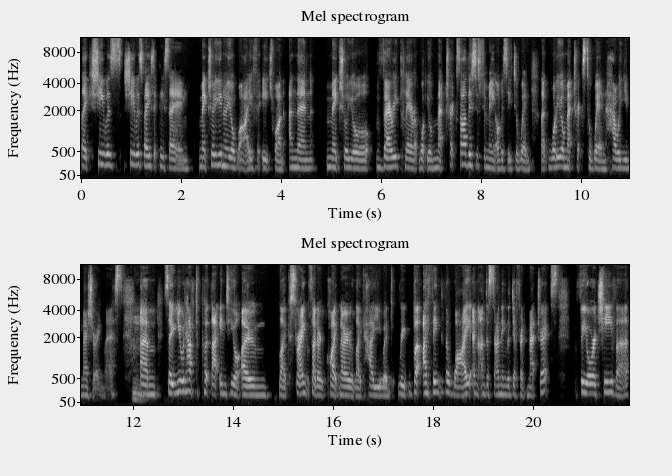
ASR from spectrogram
like she was she was basically saying make sure you know your why for each one. And then make sure you're very clear at what your metrics are. This is for me obviously to win. Like what are your metrics to win? How are you measuring this? Mm. um so you would have to put that into your own like strengths. I don't quite know like how you would re- but i think the why and understanding the different metrics for your achiever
